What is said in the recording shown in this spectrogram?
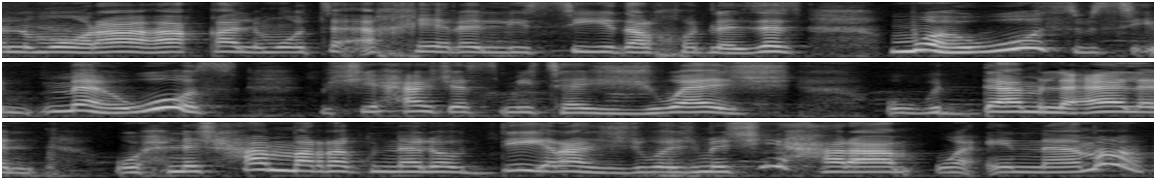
المراهقة المتأخرة اللي السيدة الخط العزاز مهووس مهووس بشي حاجة سميتها الجواج. وقدام العلن وحنا شحال مرة قلنا له ودي راه الجواج ماشي حرام وإنما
